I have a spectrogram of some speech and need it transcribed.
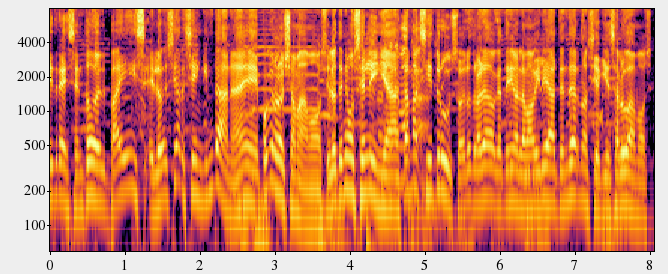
en todo el país. Eh, lo decía recién Quintana, ¿eh? ¿Por qué no lo llamamos? Y lo tenemos en línea. Está Maxi Truso, del otro lado, que ha tenido la amabilidad de atendernos y a quien saludamos.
